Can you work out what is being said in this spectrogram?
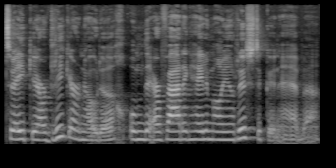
twee keer, drie keer nodig om de ervaring helemaal in rust te kunnen hebben.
